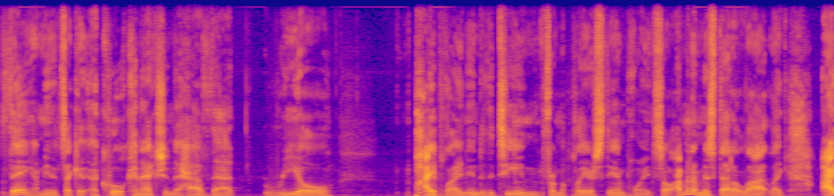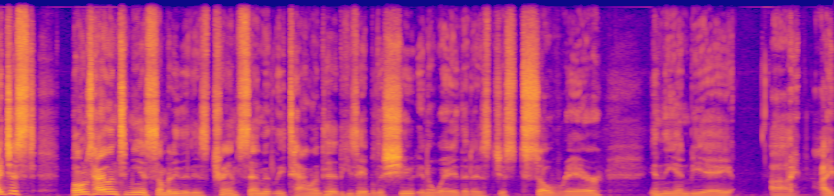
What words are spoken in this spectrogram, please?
thing. I mean, it's like a, a cool connection to have that real pipeline into the team from a player standpoint. So I'm going to miss that a lot. Like I just Bones Hyland to me is somebody that is transcendently talented. He's able to shoot in a way that is just so rare in the NBA. Uh, I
